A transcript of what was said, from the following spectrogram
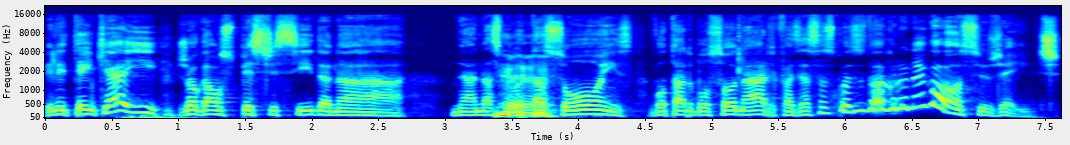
Ele tem que aí jogar uns pesticidas na, na, nas plantações, votar no Bolsonaro, fazer essas coisas do agronegócio, gente.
